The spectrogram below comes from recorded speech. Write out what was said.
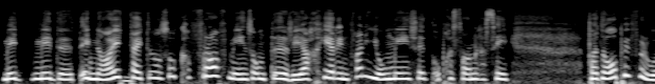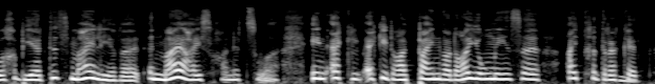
met met dit. En na die tyd het ons ook gevra vir mense om te reageer en van die jong mense het opgestaan en gesê wat daar op die verhoog gebeur, dit is my lewe. In my huis gaan dit so. En ek ek het daai pyn wat daai jong mense uitgedruk het.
